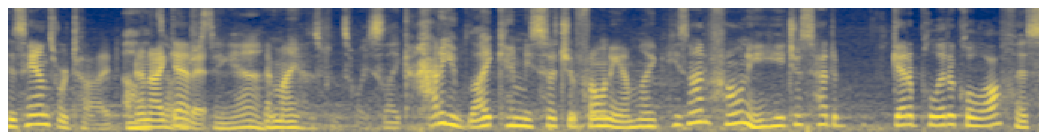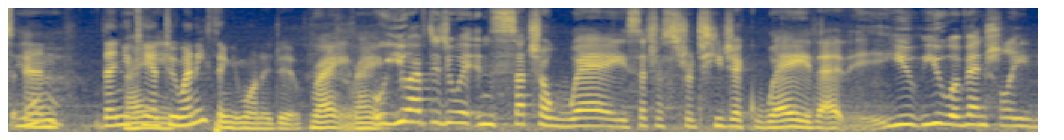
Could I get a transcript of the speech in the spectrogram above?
his hands were tied. Oh, and I get it. yeah. And my husband's always like, How do you like him? He's such a phony. I'm like, He's not a phony. He just had to get a political office. And then you can't do anything you want to do. Right, right. Well, you have to do it in such a way, such a strategic way that you you eventually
